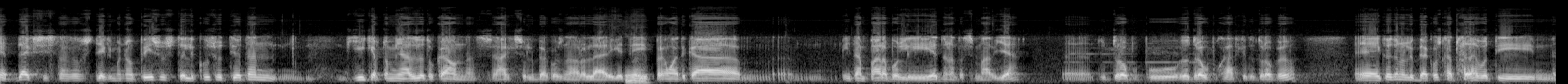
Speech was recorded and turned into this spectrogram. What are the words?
εντάξει, θα το συγκεκριμενοποιήσω στους τελικούς ότι όταν βγήκε από το μυαλό το Κάουνας, άρχισε ο Ολυμπιακός να ρολάρει, γιατί Ναι. πραγματικά ε, ήταν πάρα πολύ έντονα τα σημάδια ε, του τρόπου που, τον τρόπο που χάθηκε το τρόπαιο ε, και όταν ο Ολυμπιακός κατάλαβε ότι ε,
